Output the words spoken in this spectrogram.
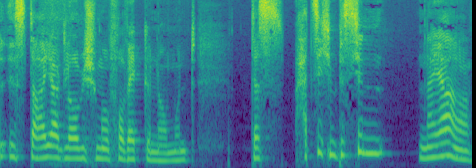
äh, ist da ja, glaube ich, schon mal vorweggenommen. Und das hat sich ein bisschen, naja,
